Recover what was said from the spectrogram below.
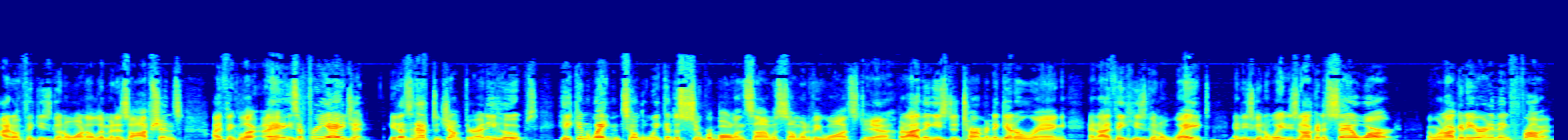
I don't think he's going to want to limit his options. I think he's a free agent. He doesn't have to jump through any hoops. He can wait until the week of the Super Bowl and sign with someone if he wants to. Yeah. But I think he's determined to get a ring, and I think he's going to wait, and he's going to wait. He's not going to say a word, and we're not going to hear anything from him.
